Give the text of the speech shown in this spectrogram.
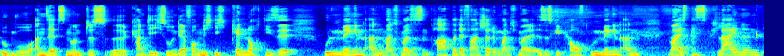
irgendwo ansetzen und das äh, kannte ich so in der Form nicht. Ich kenne noch diese Unmengen an, manchmal ist es ein Partner der Veranstaltung, manchmal ist es gekauft, Unmengen an meistens kleinen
